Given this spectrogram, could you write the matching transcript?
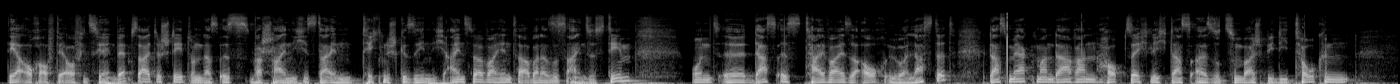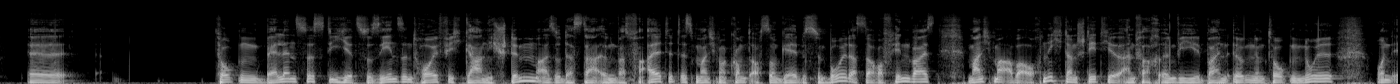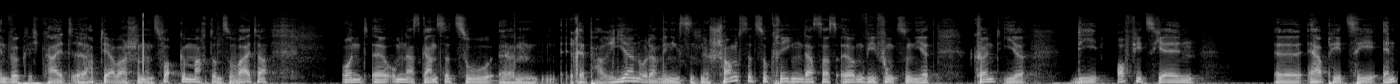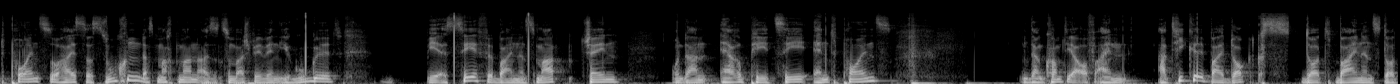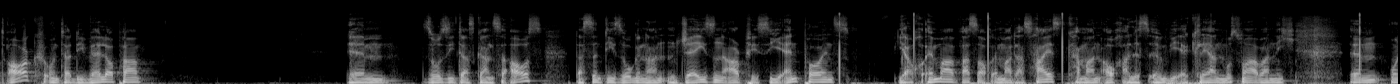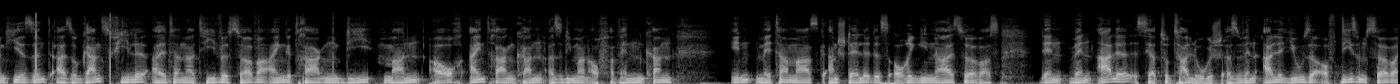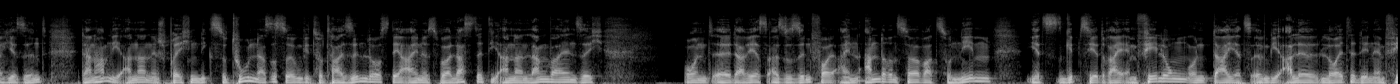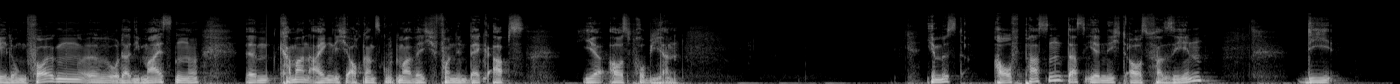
der auch auf der offiziellen Webseite steht. Und das ist, wahrscheinlich ist da in technisch gesehen nicht ein Server hinter, aber das ist ein System. Und äh, das ist teilweise auch überlastet. Das merkt man daran hauptsächlich, dass also zum Beispiel die Token, äh, Token Balances, die hier zu sehen sind, häufig gar nicht stimmen. Also dass da irgendwas veraltet ist. Manchmal kommt auch so ein gelbes Symbol, das darauf hinweist. Manchmal aber auch nicht. Dann steht hier einfach irgendwie bei irgendeinem Token 0 und in Wirklichkeit äh, habt ihr aber schon einen Swap gemacht und so weiter. Und äh, um das Ganze zu ähm, reparieren oder wenigstens eine Chance zu kriegen, dass das irgendwie funktioniert, könnt ihr die offiziellen äh, RPC-Endpoints, so heißt das, suchen. Das macht man also zum Beispiel, wenn ihr googelt BSC für Binance Smart Chain und dann RPC-Endpoints. Dann kommt ihr auf einen Artikel bei docs.binance.org unter Developer. Ähm, so sieht das Ganze aus. Das sind die sogenannten JSON RPC Endpoints. Wie auch immer, was auch immer das heißt, kann man auch alles irgendwie erklären, muss man aber nicht. Ähm, und hier sind also ganz viele alternative Server eingetragen, die man auch eintragen kann, also die man auch verwenden kann in Metamask anstelle des Originalservers. Denn wenn alle, ist ja total logisch, also wenn alle User auf diesem Server hier sind, dann haben die anderen entsprechend nichts zu tun. Das ist irgendwie total sinnlos. Der eine ist überlastet, die anderen langweilen sich. Und äh, da wäre es also sinnvoll, einen anderen Server zu nehmen. Jetzt gibt es hier drei Empfehlungen und da jetzt irgendwie alle Leute den Empfehlungen folgen äh, oder die meisten, ne, ähm, kann man eigentlich auch ganz gut mal welche von den Backups hier ausprobieren. Ihr müsst aufpassen, dass ihr nicht aus Versehen die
